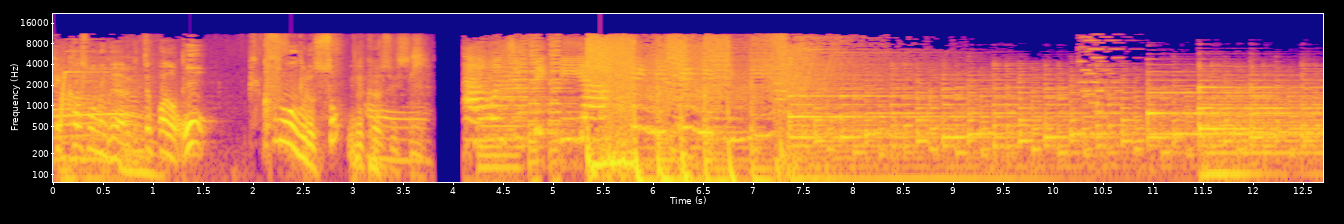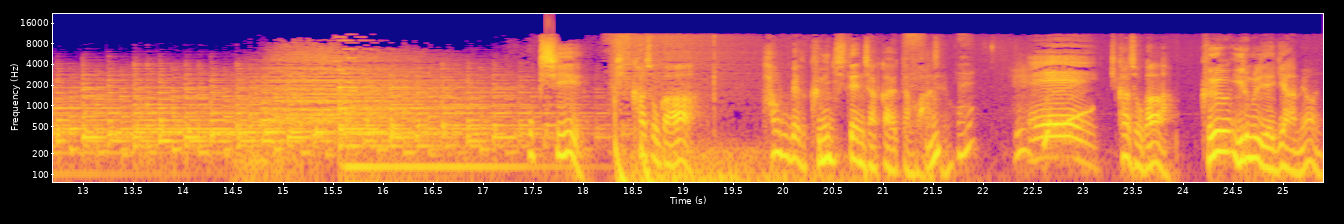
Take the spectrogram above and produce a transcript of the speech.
피카소는 그냥 이렇게 딱 봐도, 어? 피카소가 그렸어? 이렇게 할수 있어요. 혹시 피카소가 한국에서 금지된 작가였다는 거 아세요? 에이. 피카소가 그 이름을 얘기하면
